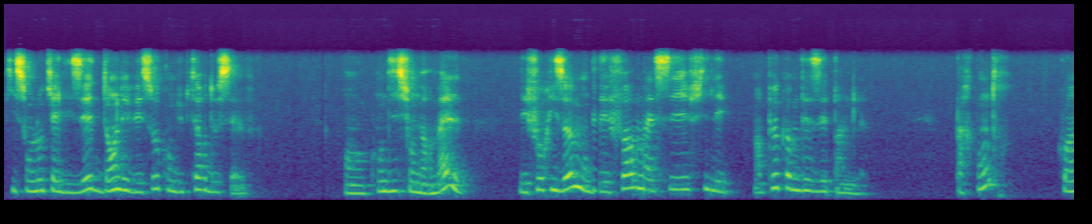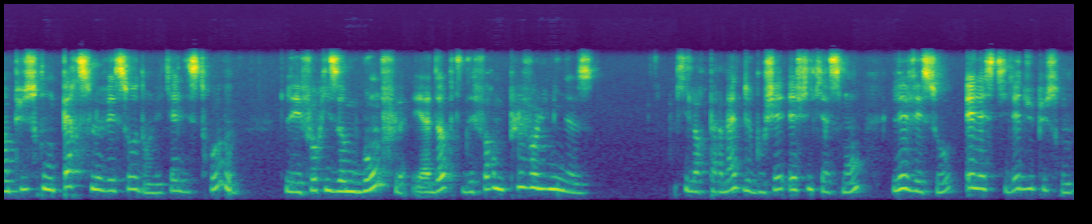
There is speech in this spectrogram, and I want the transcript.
qui sont localisées dans les vaisseaux conducteurs de sève. En conditions normales, les phorisome ont des formes assez effilées, un peu comme des épingles. Par contre, quand un puceron perce le vaisseau dans lequel il se trouve, les phorisome gonflent et adoptent des formes plus volumineuses qui leur permettent de boucher efficacement les vaisseaux et les stylets du puceron.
